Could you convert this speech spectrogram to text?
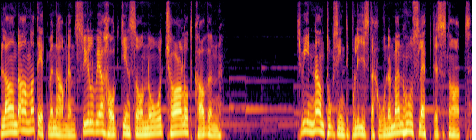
Bland annat ett med namnen Sylvia Hodkinson och Charlotte Coven. Kvinnan togs in till polisstationen men hon släpptes snart.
